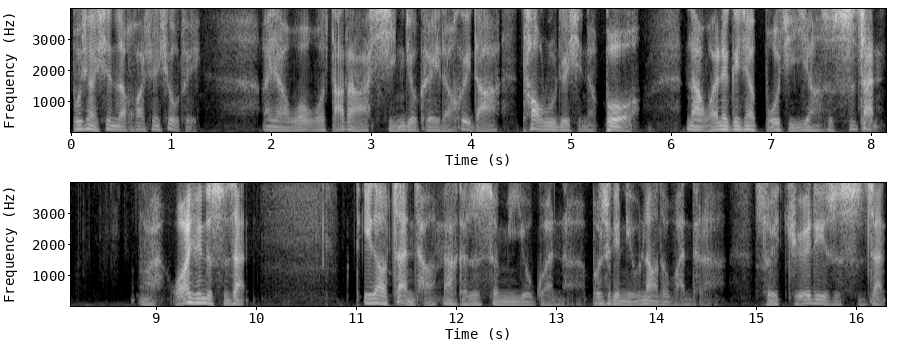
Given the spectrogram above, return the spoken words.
不像现在花拳绣腿哎呀，我我打打行就可以了，会打套路就行了。不，那完全跟像搏击一样，是实战啊，完全的实战。一到战场，那可是生命攸关的，不是跟你闹着玩的了。所以绝对是实战。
